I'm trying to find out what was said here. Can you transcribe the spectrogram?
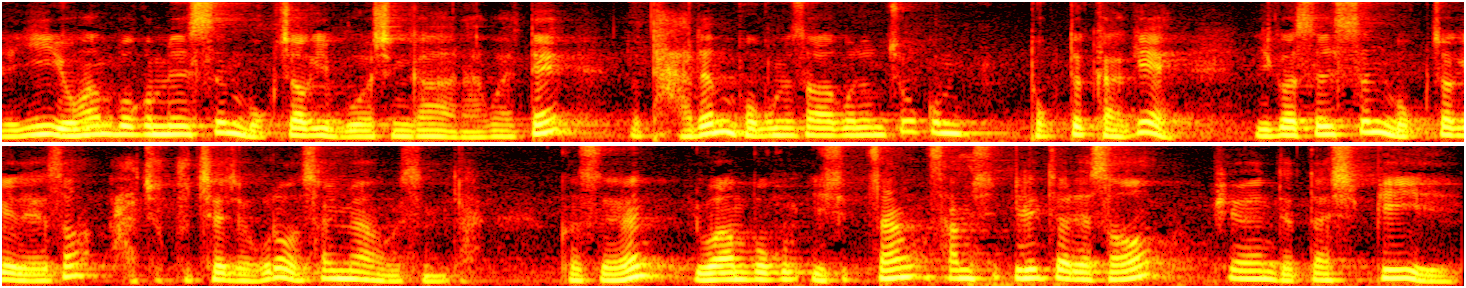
이 요한복음을 쓴 목적이 무엇인가라고 할 때 다른 복음서하고는 조금 독특하게 이것을 쓴 목적에 대해서 아주 구체적으로 설명하고 있습니다. 그것은 요한복음 20장 31절에서 표현됐다시피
